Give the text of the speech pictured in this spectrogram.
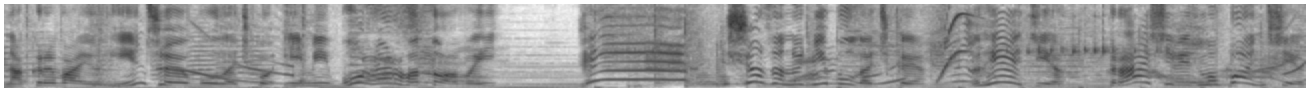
Накриваю іншою булочку, і мій бургер готовий. Що за нудні булочки? Геть їх! Краще візьму пончик.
